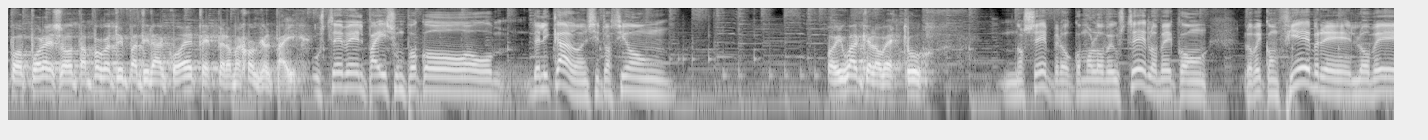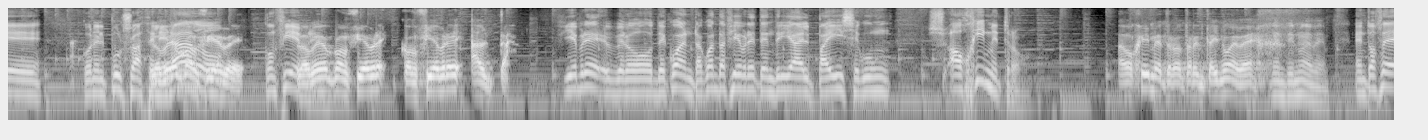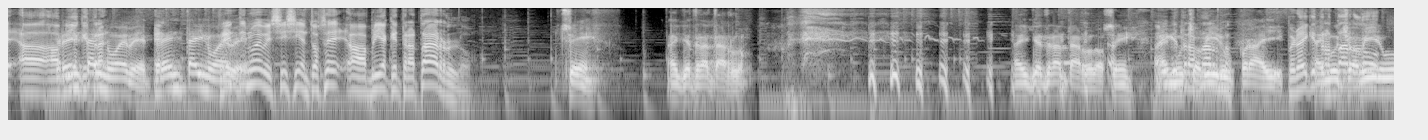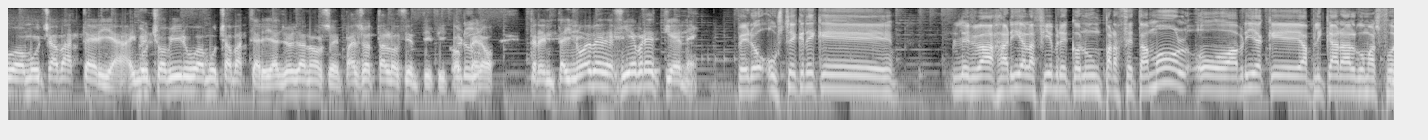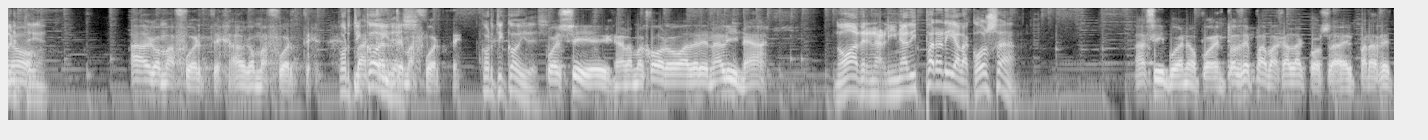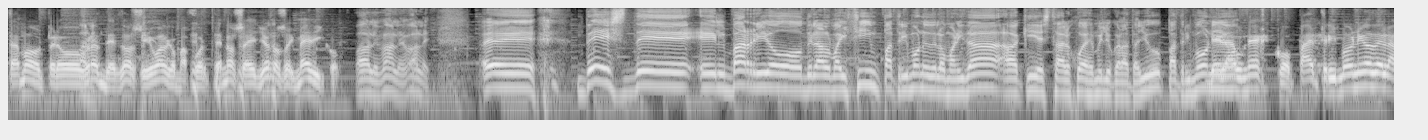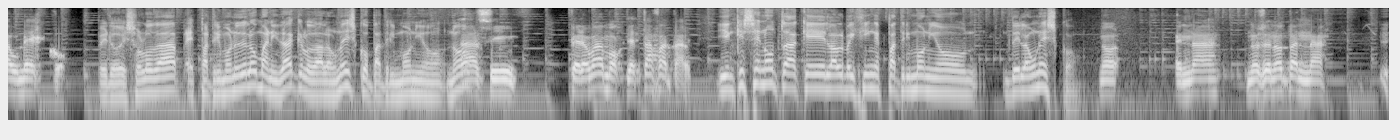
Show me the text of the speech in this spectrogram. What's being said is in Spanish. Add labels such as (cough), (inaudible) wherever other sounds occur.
Pues por eso, tampoco estoy para tirar cohetes, pero mejor que el país. ¿Usted ve el país un poco delicado en situación, Pues igual que lo ves tú. no sé, pero cómo lo ve usted? ¿Lo ve con lo ve con fiebre? ¿Lo ve con el pulso Lo acelerado? veo con fiebre. Con fiebre. Lo veo con fiebre, con fiebre alta. Fiebre, pero ¿de cuánta? ¿Cuánta fiebre tendría el país según su a ojímetro? A ojímetro 39. 39. Entonces ah, habría que tra- 39, 39. 39, sí, sí. Entonces habría que tratarlo. Sí, hay que tratarlo. hay que tratarlo, sí. (laughs) Hay Hay, que mucho tratarlo. virus por ahí. Pero hay que mucho tratarlo- virus o mucha bacteria. Hay mucho virus o mucha bacteria. Yo ya no sé, para eso están los científicos. Pero- Pero, 39 de fiebre tiene. Pero ¿usted cree que le bajaría la fiebre con un paracetamol o habría que aplicar algo más fuerte? Algo más fuerte, algo más fuerte. Corticoides. Bastante más fuerte. Corticoides. Pues sí, a lo mejor, o adrenalina. No, adrenalina dispararía la cosa. Ah, sí, bueno, pues entonces para bajar la cosa, el paracetamol, pero Vale. grandes dosis o algo más fuerte. No sé, yo no soy médico. (laughs) Vale, vale, vale. Eh, desde el barrio del Albaicín, Patrimonio de la Humanidad, aquí está el juez Emilio Calatayud, Patrimonio. De la UNESCO, patrimonio de la UNESCO. Pero eso lo da, es Patrimonio de la Humanidad que lo da la UNESCO, Patrimonio, ¿no? Ah, sí. Pero vamos, que está fatal. ¿Y en qué se nota que el Albaicín es Patrimonio de la UNESCO? No, en nada, no se nota en nada.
